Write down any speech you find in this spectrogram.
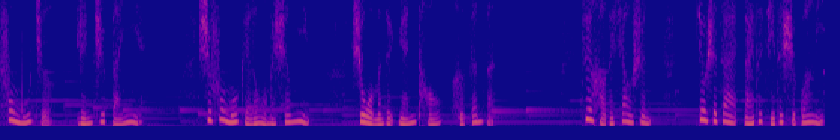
父母者，人之本也，是父母给了我们生命，是我们的源头和根本。”最好的孝顺，就是在来得及的时光里，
